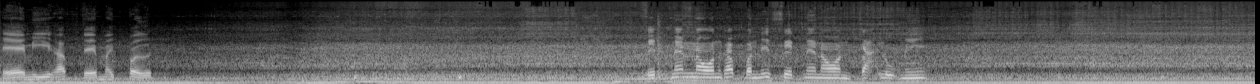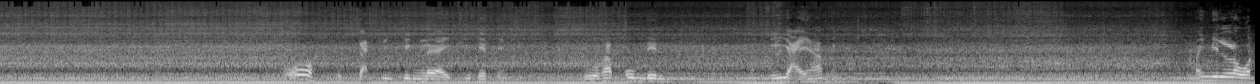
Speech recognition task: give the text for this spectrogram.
แอร์มีครับ แต่ไม่เปิดเสร็จแน่นอนครับ วันนี้เสร็จแน่นอนสระลูกนี้โอ้จัดจริง ๆ เลยที่เด็ดนี่ ดูครับอุ้มดินสีใหญ่นะครับ ไม่มีโหลด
